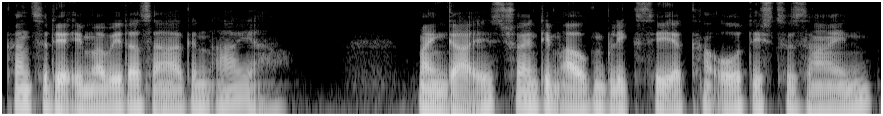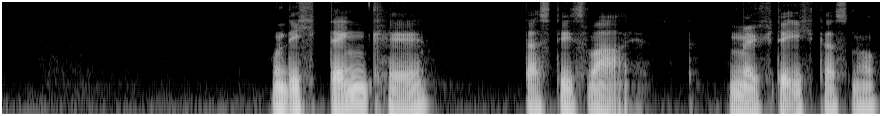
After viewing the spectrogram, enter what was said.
kannst du dir immer wieder sagen, ah ja, mein Geist scheint im Augenblick sehr chaotisch zu sein und ich denke, dass dies wahr ist. Möchte ich das noch?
